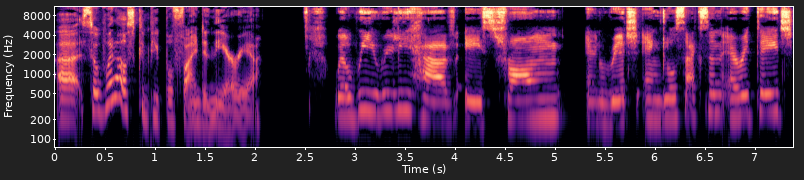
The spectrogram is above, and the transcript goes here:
Uh, so, what else can people find in the area? Well, we really have a strong and rich Anglo-Saxon heritage.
